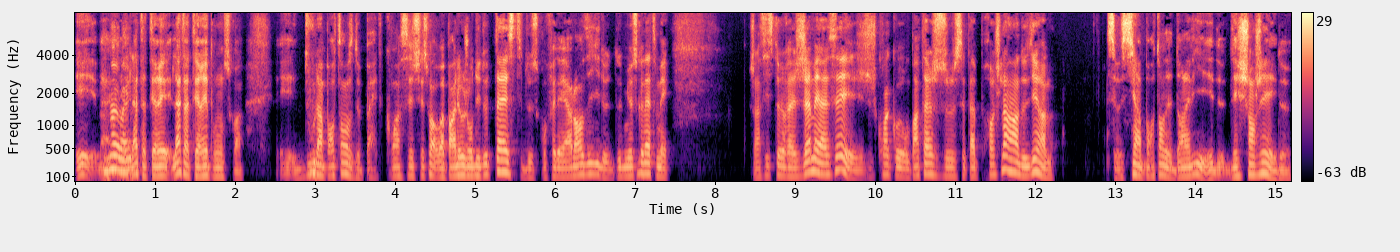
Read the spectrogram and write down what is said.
et bah, là, t'as tes, là, t'as tes réponses, quoi. Et d'où mm. l'importance de pas être coincé chez soi. On va parler aujourd'hui de tests, de ce qu'on fait derrière l'ordi, de, de, mieux se connaître, mais j'insisterai jamais assez. Et je crois qu'on partage cette approche-là, hein, de dire, c'est aussi important d'être dans la vie et d'échanger et de,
